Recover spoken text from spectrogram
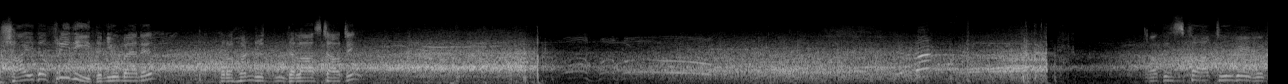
Shahid Afridi, the new man in, for 100 in the last outing. Oh, this is far too wayward.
